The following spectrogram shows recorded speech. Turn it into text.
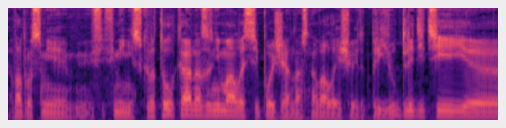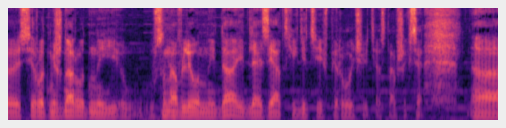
вопросами феминистского толка она занималась, и позже она основала еще этот приют для детей, э, сирот, международный, усыновленный, да, и для азиатских детей, в первую очередь, оставшихся э,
